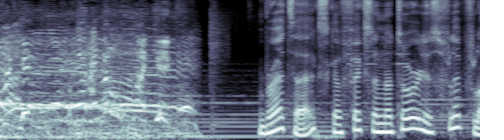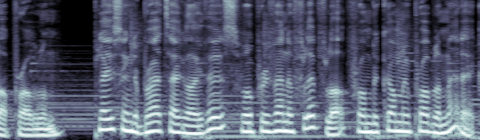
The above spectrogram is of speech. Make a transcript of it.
my kicks. I know it's my kicks. Brad tags can fix a notorious flip-flop problem. Placing the brad tag like this will prevent a flip-flop from becoming problematic.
